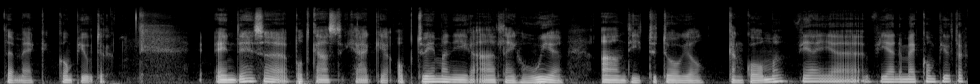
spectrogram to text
de Mac computer. In deze podcast ga ik je op twee manieren uitleggen hoe je aan die tutorial kan komen via, via de Mac computer.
